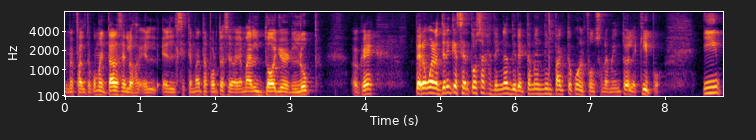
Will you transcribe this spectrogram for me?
me faltó comentarse, el, el, sistema de transporte se va a llamar el Dodger Loop, ¿ok? Pero bueno, tienen que ser cosas que tengan directamente impacto con el funcionamiento del equipo. Y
